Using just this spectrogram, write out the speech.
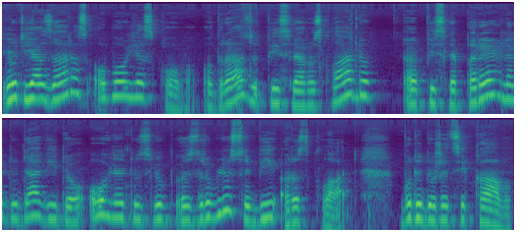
І от я зараз обов'язково одразу після розкладу, е, після перегляду, да, відеоогляду зроблю собі розклад. Буде дуже цікаво.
